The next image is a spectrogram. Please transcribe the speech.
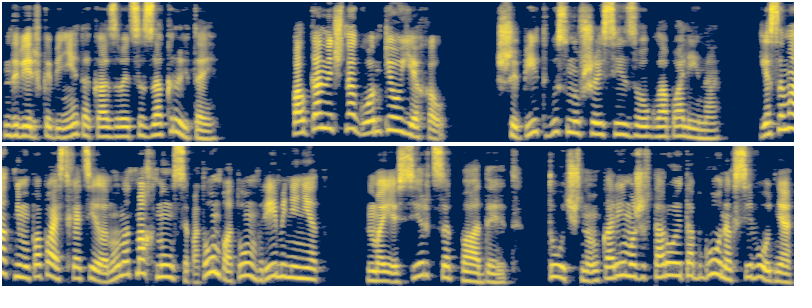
Дверь в кабинет оказывается закрытой. Полканыч на гонке уехал!» Шипит высунувшаяся из-за угла Полина. «Я сама к нему попасть хотела, но он отмахнулся. Потом, потом, времени нет». Мое сердце падает. Точно, у Карима же второй этап гонок сегодня.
